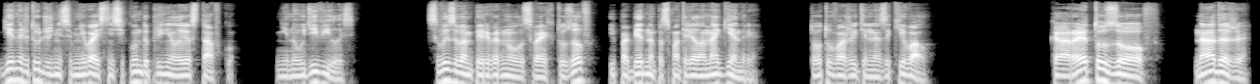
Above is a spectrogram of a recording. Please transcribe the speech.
Генри тут же, не сомневаясь ни секунды, принял ее ставку. Нина удивилась. С вызовом перевернула своих тузов и победно посмотрела на Генри. Тот уважительно закивал. «Каре тузов! Надо же!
